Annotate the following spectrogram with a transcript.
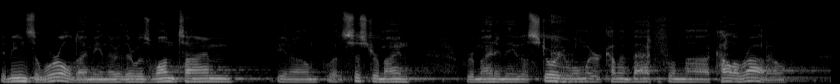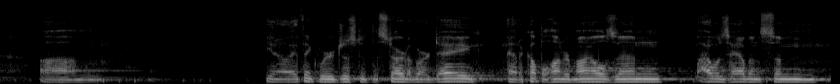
it means the world. I mean, there, there was one time, you know, a sister of mine reminded me of a story when we were coming back from uh, Colorado. Um, you know, I think we were just at the start of our day, had a couple hundred miles in. I was having some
